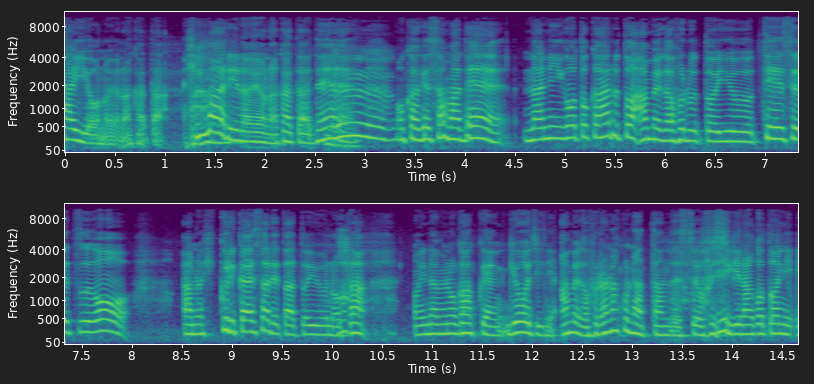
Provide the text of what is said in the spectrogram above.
太陽のような方ひまわりのような方で、おかげさまで何事かあると雨が降るという定説をあのひっくり返されたというのが稲美野学園行事に雨が降らなくなったんですよ。不思議なことに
